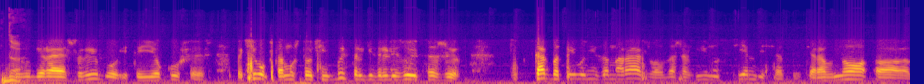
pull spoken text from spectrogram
Да. Ты выбираешь рыбу, и ты ее кушаешь. Почему? Потому что очень быстро гидролизуется жир. Как бы ты его ни замораживал, даже в минус 70, все равно э,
